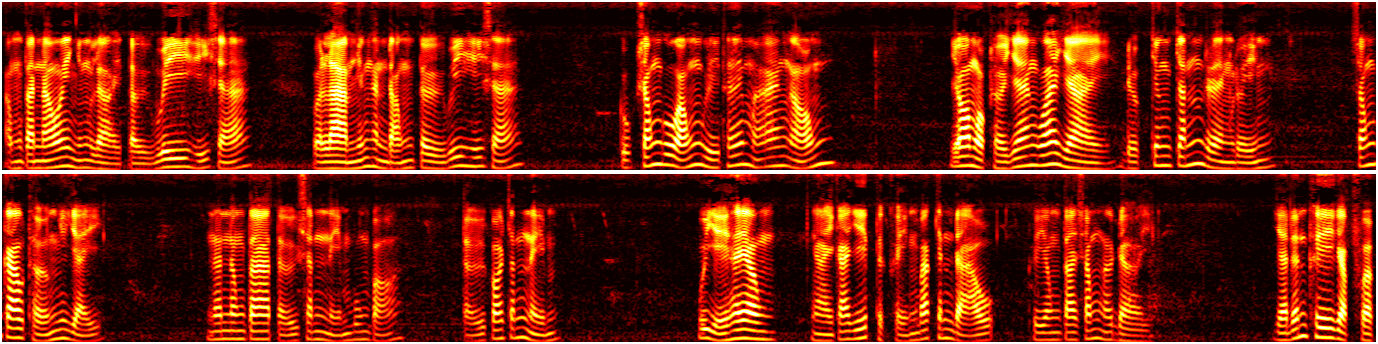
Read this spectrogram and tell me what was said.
Ông ta nói những lời từ bi hỷ xã và làm những hành động từ bi hỷ xã. Cuộc sống của ổng vì thế mà an ổn. Do một thời gian quá dài được chân chánh rèn luyện, sống cao thượng như vậy, nên ông ta tự sanh niệm buông bỏ, tự có chánh niệm. Quý vị thấy không, Ngài Ca Diếp thực hiện bát chánh đạo khi ông ta sống ở đời. Và đến khi gặp Phật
